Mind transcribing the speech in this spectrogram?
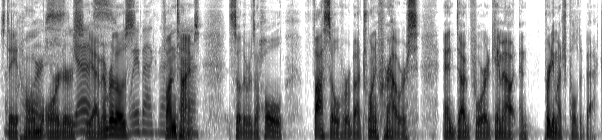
stay at home orders? yes. Yeah, remember those then, fun yeah. times. So there was a whole fuss over about 24 hours and Doug Ford came out and pretty much pulled it back.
